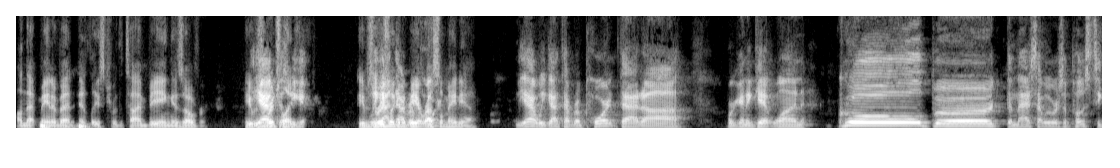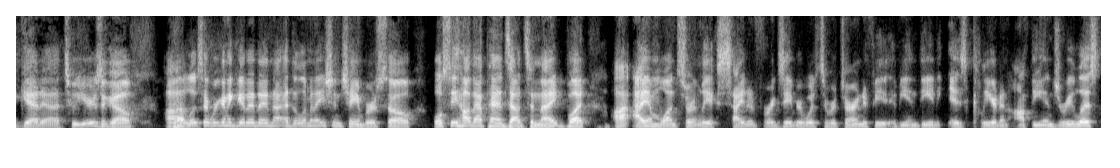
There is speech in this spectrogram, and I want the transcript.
on that main event, at least for the time being, is over. He was yeah, originally get, he was originally going to be at WrestleMania. Yeah, we got that report that uh we're going to get one Goldberg, the match that we were supposed to get uh, two years ago. Uh, yep. Looks like we're going to get it in uh, at Elimination Chamber. So we'll see how that pans out tonight. But I, I, am one certainly excited for Xavier Woods to return if he if he indeed is cleared and off the injury list.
